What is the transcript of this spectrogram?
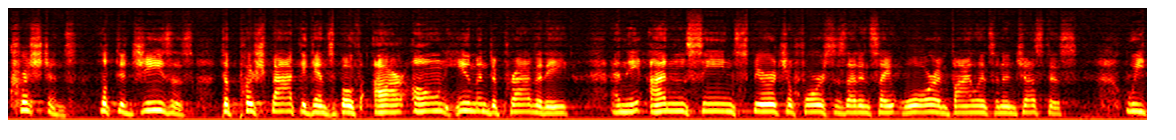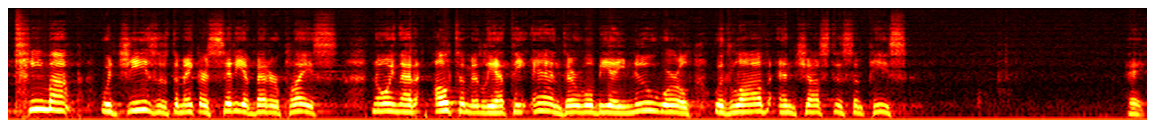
Christians look to Jesus to push back against both our own human depravity and the unseen spiritual forces that incite war and violence and injustice. We team up with Jesus to make our city a better place, knowing that ultimately at the end there will be a new world with love and justice and peace. Hey,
